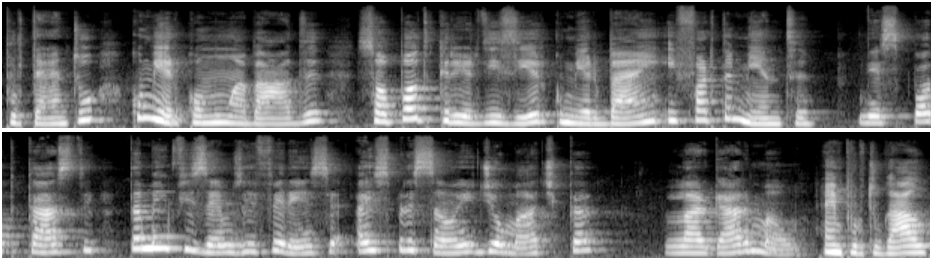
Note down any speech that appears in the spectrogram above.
Portanto, comer como um abade só pode querer dizer comer bem e fartamente. Nesse podcast também fizemos referência à expressão idiomática largar mão. Em Portugal,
